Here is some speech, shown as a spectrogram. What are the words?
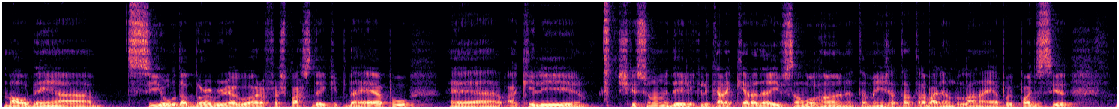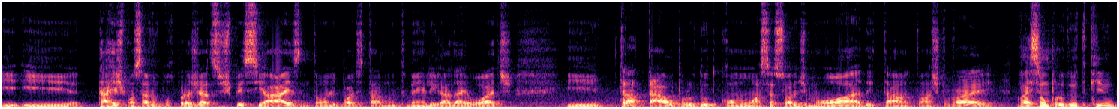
mal ou bem, a CEO da Burberry agora faz parte da equipe da Apple. É, aquele. Esqueci o nome dele, aquele cara que era da Yves Saint Laurent, né, também já está trabalhando lá na Apple e pode ser. E está responsável por projetos especiais, então ele pode estar tá muito bem ligado à iWatch e tratar o produto como um acessório de moda e tal. Então acho que vai, vai ser um produto que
